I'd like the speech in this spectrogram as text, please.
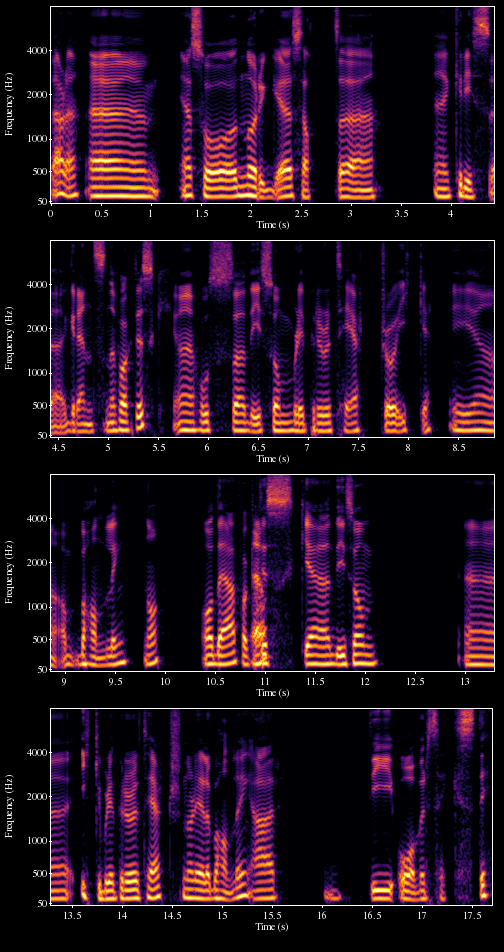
Det er det. Uh, jeg så Norge satt eh, krisegrensene, faktisk, hos de som blir prioritert og ikke i eh, behandling nå. Og det er faktisk ja. de som ikke blir prioritert når det gjelder behandling, er de over 60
